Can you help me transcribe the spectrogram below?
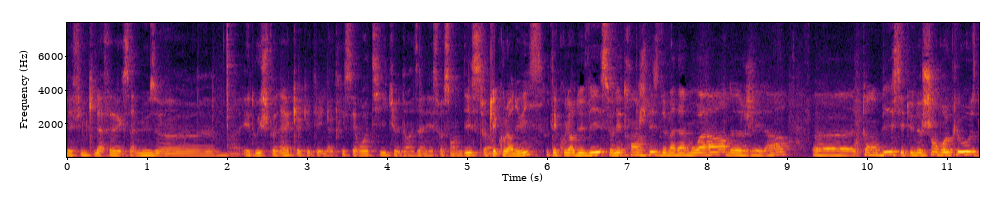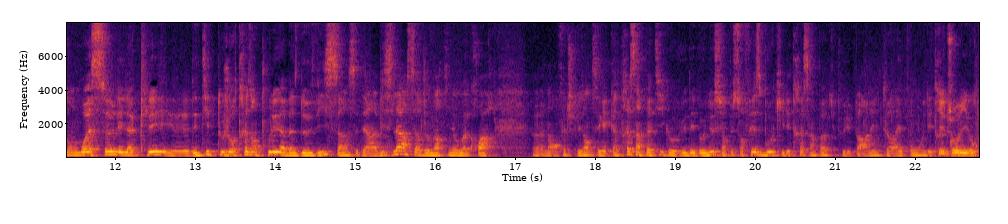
les films qu'il a fait avec sa muse euh, Edwige Fenech, qui était une actrice érotique dans les années 70. Toutes les couleurs du vice. Toutes les couleurs du vice, l'étrange vice de Madame Ward, je l'ai là. Euh, ton vice est une chambre close dont moi seul ai la clé. Euh, des titres toujours très ampoulés à base de vis. hein. C'était un vice là, Sergio Martino, va croire. Euh, non, en fait, je plaisante, c'est quelqu'un de très sympathique au vu des bonus. Et en plus, sur Facebook, il est très sympa. Tu peux lui parler, il te répond. Il est Il très est toujours cool. vivant.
